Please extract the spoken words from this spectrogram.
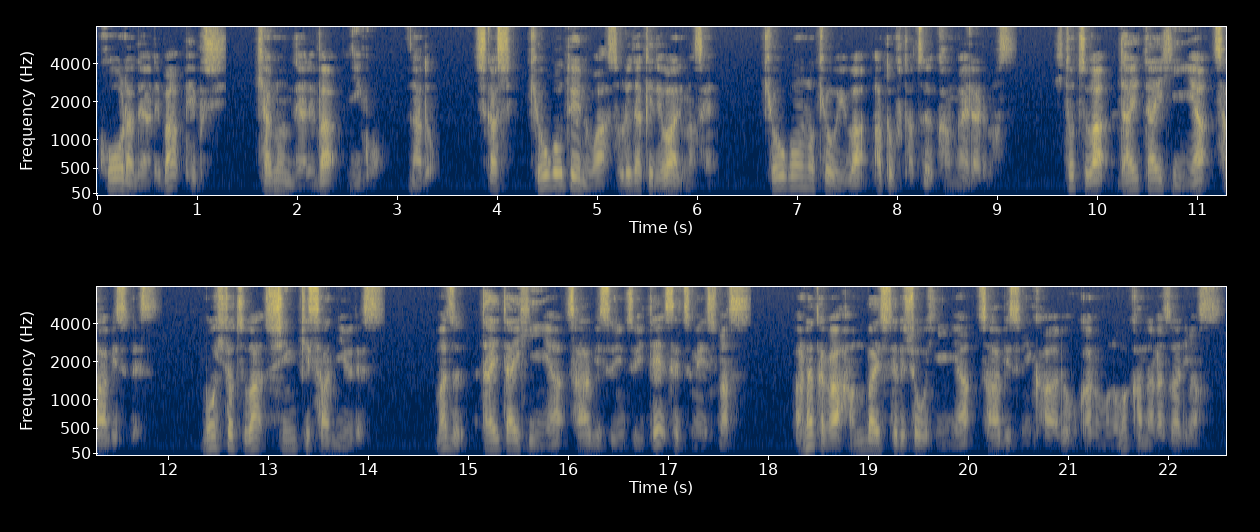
コーラであればペプシ、キャノンであればニコンなど。しかし、競合というのはそれだけではありません。競合の脅威はあと2つ考えられます。1つは代替品やサービスです。もう1つは新規参入です。まず、代替品やサービスについて説明します。あなたが販売している商品やサービスに代わる他のものは必ずあります。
